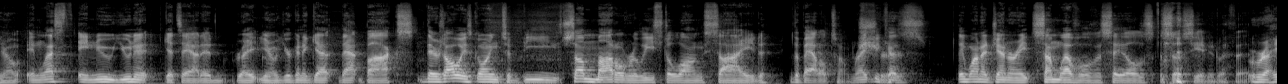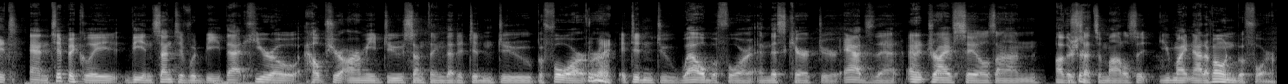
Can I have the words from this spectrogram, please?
you know, unless a new unit gets added, right, you know, you're going to get that box. There's always going to be some model released alongside the Battle Tome, right? Because they want to generate some level of a sales associated with it. Right. And typically, the incentive would be that hero helps your army do something that it didn't do before, or Right. it didn't do well before, and this character adds that, and it drives sales on other sets of models that you might not have owned before.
